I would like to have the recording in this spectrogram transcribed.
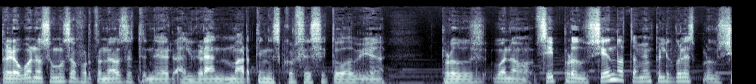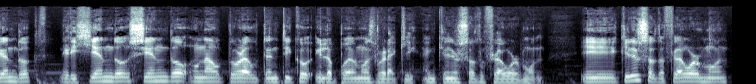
pero bueno, somos afortunados de tener al gran Martin Scorsese todavía, bueno, sí, produciendo también películas, produciendo, dirigiendo, siendo un autor auténtico y lo podemos ver aquí, en Killers of the Flower Moon. Y Killers of the Flower Moon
